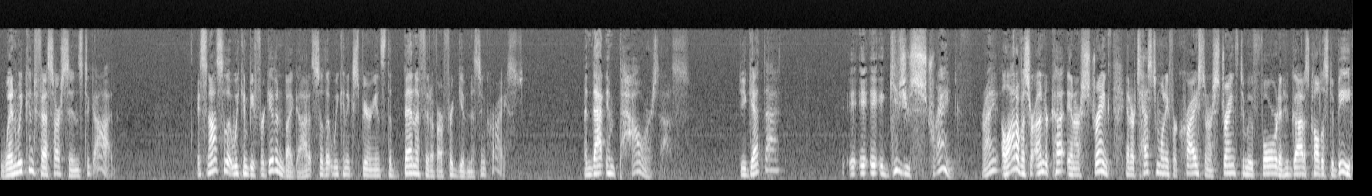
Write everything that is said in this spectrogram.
When we confess our sins to God, it's not so that we can be forgiven by God, it's so that we can experience the benefit of our forgiveness in Christ. And that empowers us. Do you get that? It, it, it, gives you strength, right? A lot of us are undercut in our strength and our testimony for Christ and our strength to move forward and who God has called us to be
